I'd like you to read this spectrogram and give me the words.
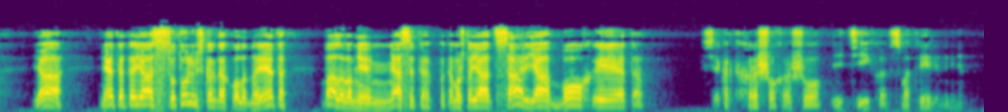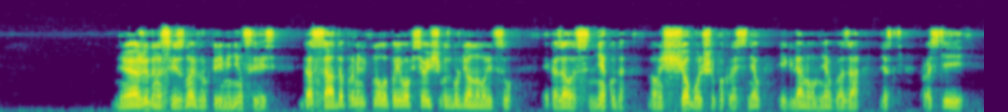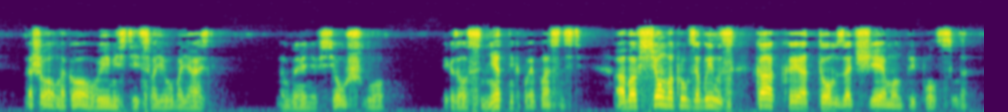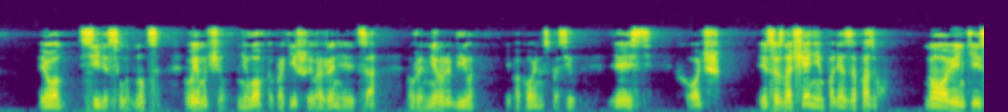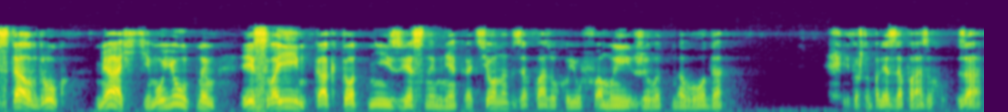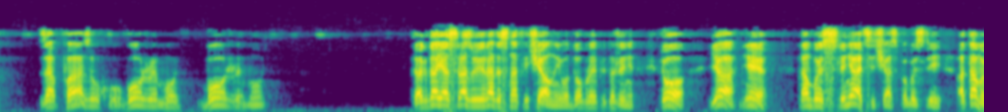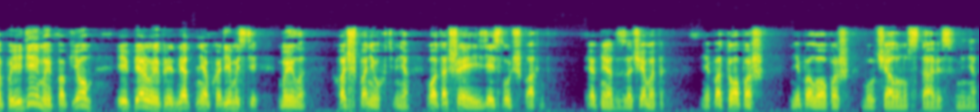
Я? Нет, это я сутулюсь, когда холодно, и это... Мало во мне мяса-то, потому что я царь, я бог, и это... Все как-то хорошо-хорошо и тихо смотрели на меня. Неожиданно связной вдруг переменился весь. Досада промелькнула по его все еще возбужденному лицу, и, казалось, некуда, но он еще больше покраснел и глянул мне в глаза, дескать, прости, нашел на ком выместить свою боязнь. На мгновение все ушло, и, казалось, нет никакой опасности. Обо всем вокруг забылось, как и о том, зачем он приполз сюда. И он, силясь улыбнуться, вымучил неловко прокисшее выражение лица, но уже миролюбиво и покойно спросил, «Есть хочешь?» И со значением полез за пазуху. Новенький стал вдруг мягким, уютным и своим, как тот неизвестный мне котенок за пазухою Фомы животновода. И то, что он полез за пазуху, за, за пазуху, боже мой, боже мой. Тогда я сразу и радостно отвечал на его доброе предложение. Кто? Я? Нет. Нам бы слинять сейчас побыстрей, а там и поедим, и попьем, и первый предмет необходимости — мыло. Хочешь понюхать меня? Вот от шеи, здесь лучше пахнет. Нет-нет, зачем это? Не потопашь, не полопашь, — бурчал он, уставясь в меня.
